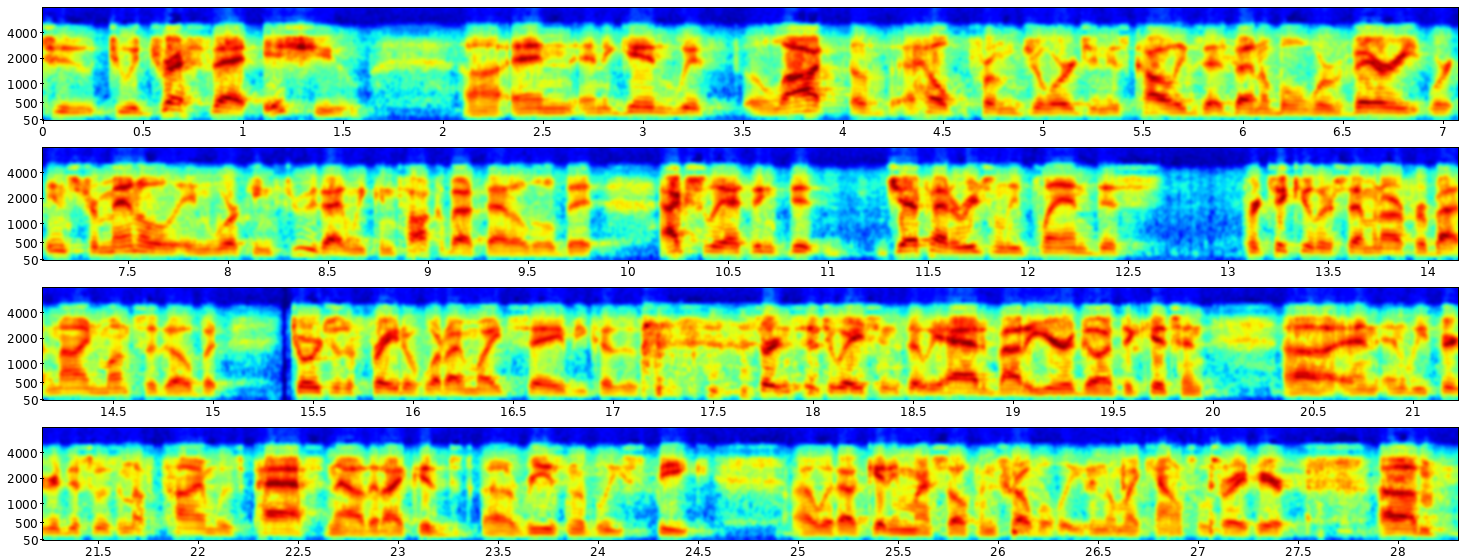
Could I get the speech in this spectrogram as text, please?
to, to address that issue. Uh, and and again, with a lot of help from George and his colleagues at Venable, we're instrumental in working through that, and we can talk about that a little bit. Actually, I think that Jeff had originally planned this particular seminar for about nine months ago, but George was afraid of what I might say because of certain situations that we had about a year ago at the kitchen. Uh and we figured this was enough time was passed now that I could uh, reasonably speak uh, without getting myself in trouble, even though my counsel's right here. Um,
